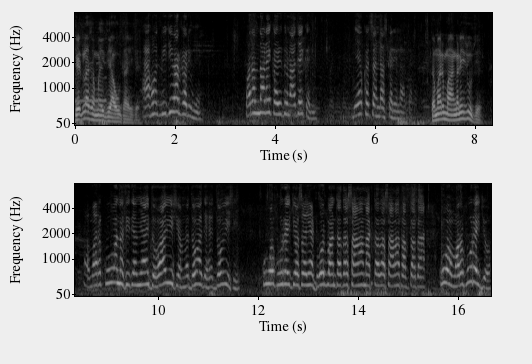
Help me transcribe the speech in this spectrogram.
કેટલા સમયથી આવું થાય છે? આ હોત બીજી વાર કર્યું મેં. પરમ દાડે કર્યું હતું આજે કર્યું. બે વખત સંડાસ કરેલા હતા. તમારી માંગણી શું છે? અમારે કૂવો નથી ત્યાં અમે અહીં ધોવાવી છે અમને ધોવા દે ધોવી છીએ. કૂવો પૂરાઈ ગયો છે અહીંયા ઢોર બાંધતા હતા સાણા નાખતા હતા સાણા થાપતા હતા. કૂવો અમારો પૂરાઈ ગયો.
